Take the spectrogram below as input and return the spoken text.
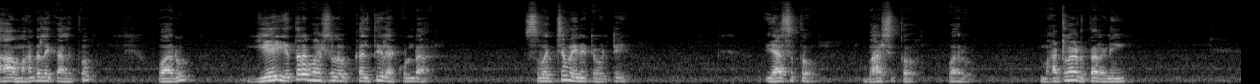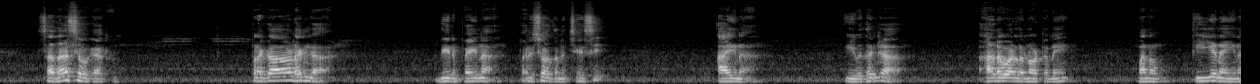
ఆ మాండలికాలతో వారు ఏ ఇతర భాషలో కల్తీ లేకుండా స్వచ్ఛమైనటువంటి యాసతో భాషతో వారు మాట్లాడతారని సదాశివ గారు ప్రగాఢంగా దీనిపైన పరిశోధన చేసి ఆయన ఈ విధంగా ఆడవాళ్ళ నోటనే మనం తీయనైన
